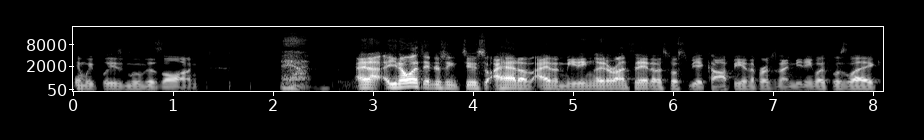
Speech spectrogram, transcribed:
can we please move this along? Man. And I, you know what's interesting too? So I had a, I have a meeting later on today that was supposed to be a coffee, and the person I'm meeting with was like,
